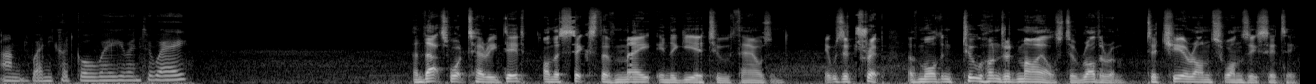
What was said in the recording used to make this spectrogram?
and when he could go away, he went away. And that's what Terry did on the 6th of May in the year 2000. It was a trip of more than 200 miles to Rotherham to cheer on Swansea City.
